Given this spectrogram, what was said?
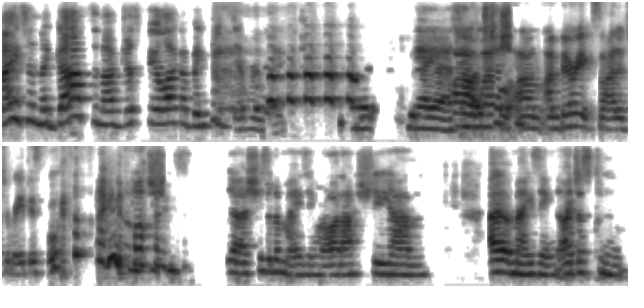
face and the guts, and I just feel like I've been kicked everywhere. yeah, yeah. So oh, well, just, um, I'm very excited to read this book. I know. She's, yeah, she's an amazing writer. She um amazing. I just couldn't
